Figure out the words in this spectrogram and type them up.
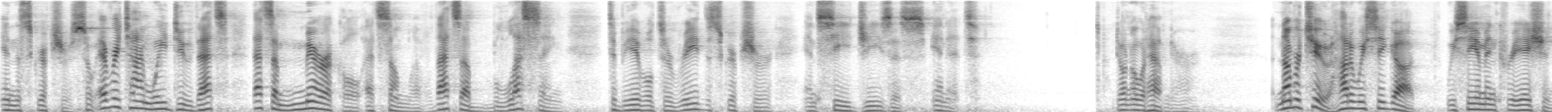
in the scriptures. So every time we do, that's, that's a miracle at some level. That's a blessing to be able to read the scripture and see Jesus in it. Don't know what happened to her. Number two, how do we see God? We see him in creation.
